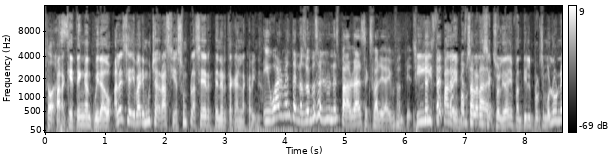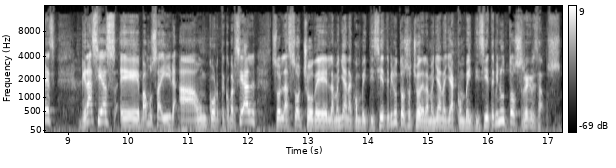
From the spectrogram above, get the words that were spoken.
Todas. Para que tengan cuidado. Alessia Divari, muchas gracias. Un placer tenerte acá en la cabina. Igualmente, nos vemos el lunes para hablar de sexualidad infantil. Sí, está padre. Vamos a hablar de sexualidad infantil el próximo lunes. Gracias. eh, vamos a ir a un corte comercial. Son las 8 de la mañana con 27 minutos. 8 de la mañana ya con 27 minutos. Regresamos.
